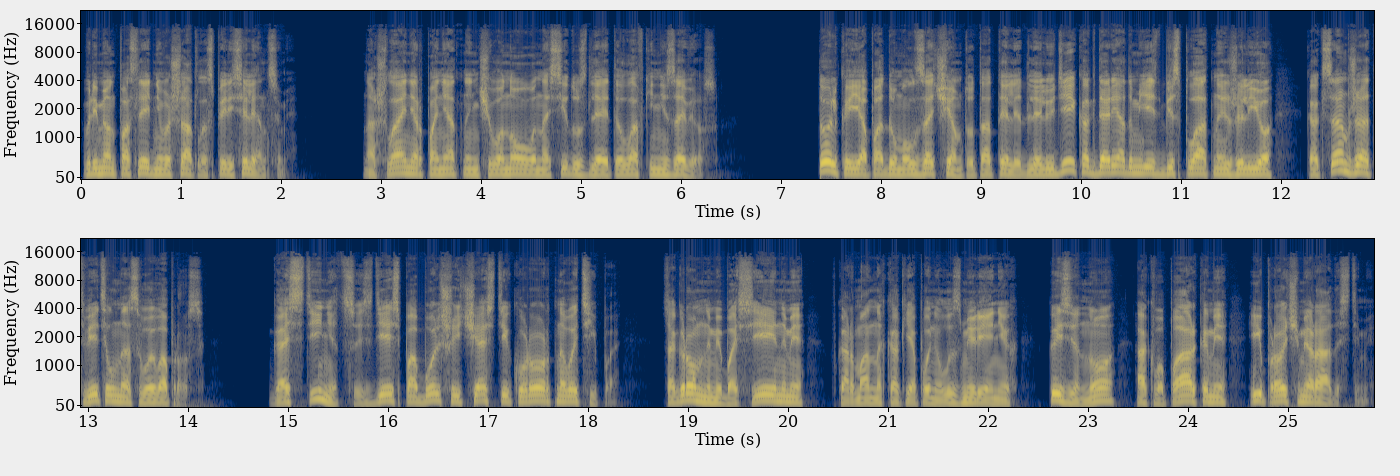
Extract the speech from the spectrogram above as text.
времен последнего шаттла с переселенцами. Наш лайнер, понятно, ничего нового на Сидус для этой лавки не завез. Только я подумал, зачем тут отели для людей, когда рядом есть бесплатное жилье, как сам же ответил на свой вопрос. Гостиницы здесь по большей части курортного типа, с огромными бассейнами, в карманных, как я понял, измерениях, казино, аквапарками и прочими радостями.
